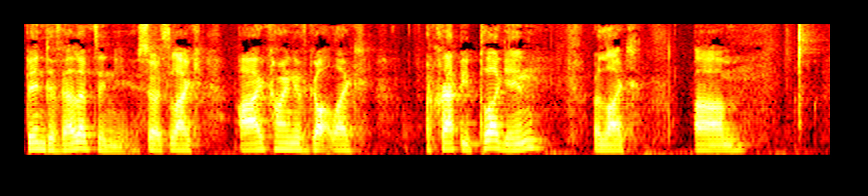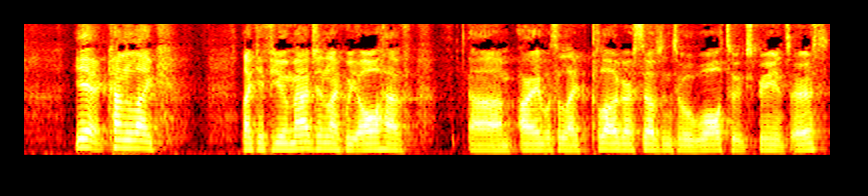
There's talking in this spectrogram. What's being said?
been developed in you. So it's like I kind of got like a crappy plug-in or like um, yeah, kind of like like if you imagine like we all have um, are able to like plug ourselves into a wall to experience Earth,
